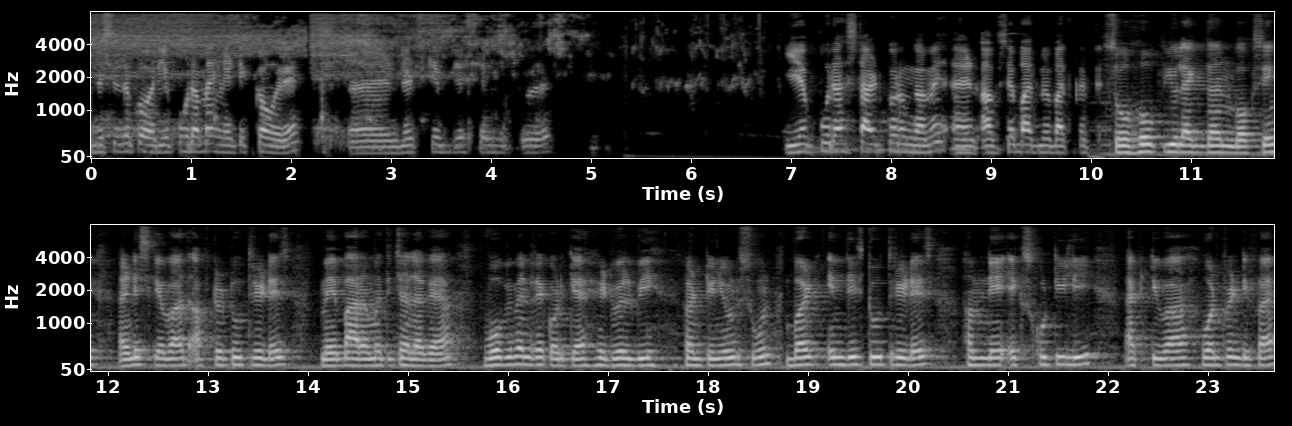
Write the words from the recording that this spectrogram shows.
दिस इज़ द कवर ये पूरा मैग्नेटिक कवर है। एंड लेट्स दिस ये पूरा स्टार्ट करूँगा मैं एंड आपसे बाद में बात करते हैं। So hope you like the unboxing and इसके बाद आफ्टर टू थ्री डेज़ मैं बारामती चला गया। वो भी मैंने रिकॉर्ड किया it will be continued soon but in this two three days हमने एक स्कूटी ली एक्टिवा 125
